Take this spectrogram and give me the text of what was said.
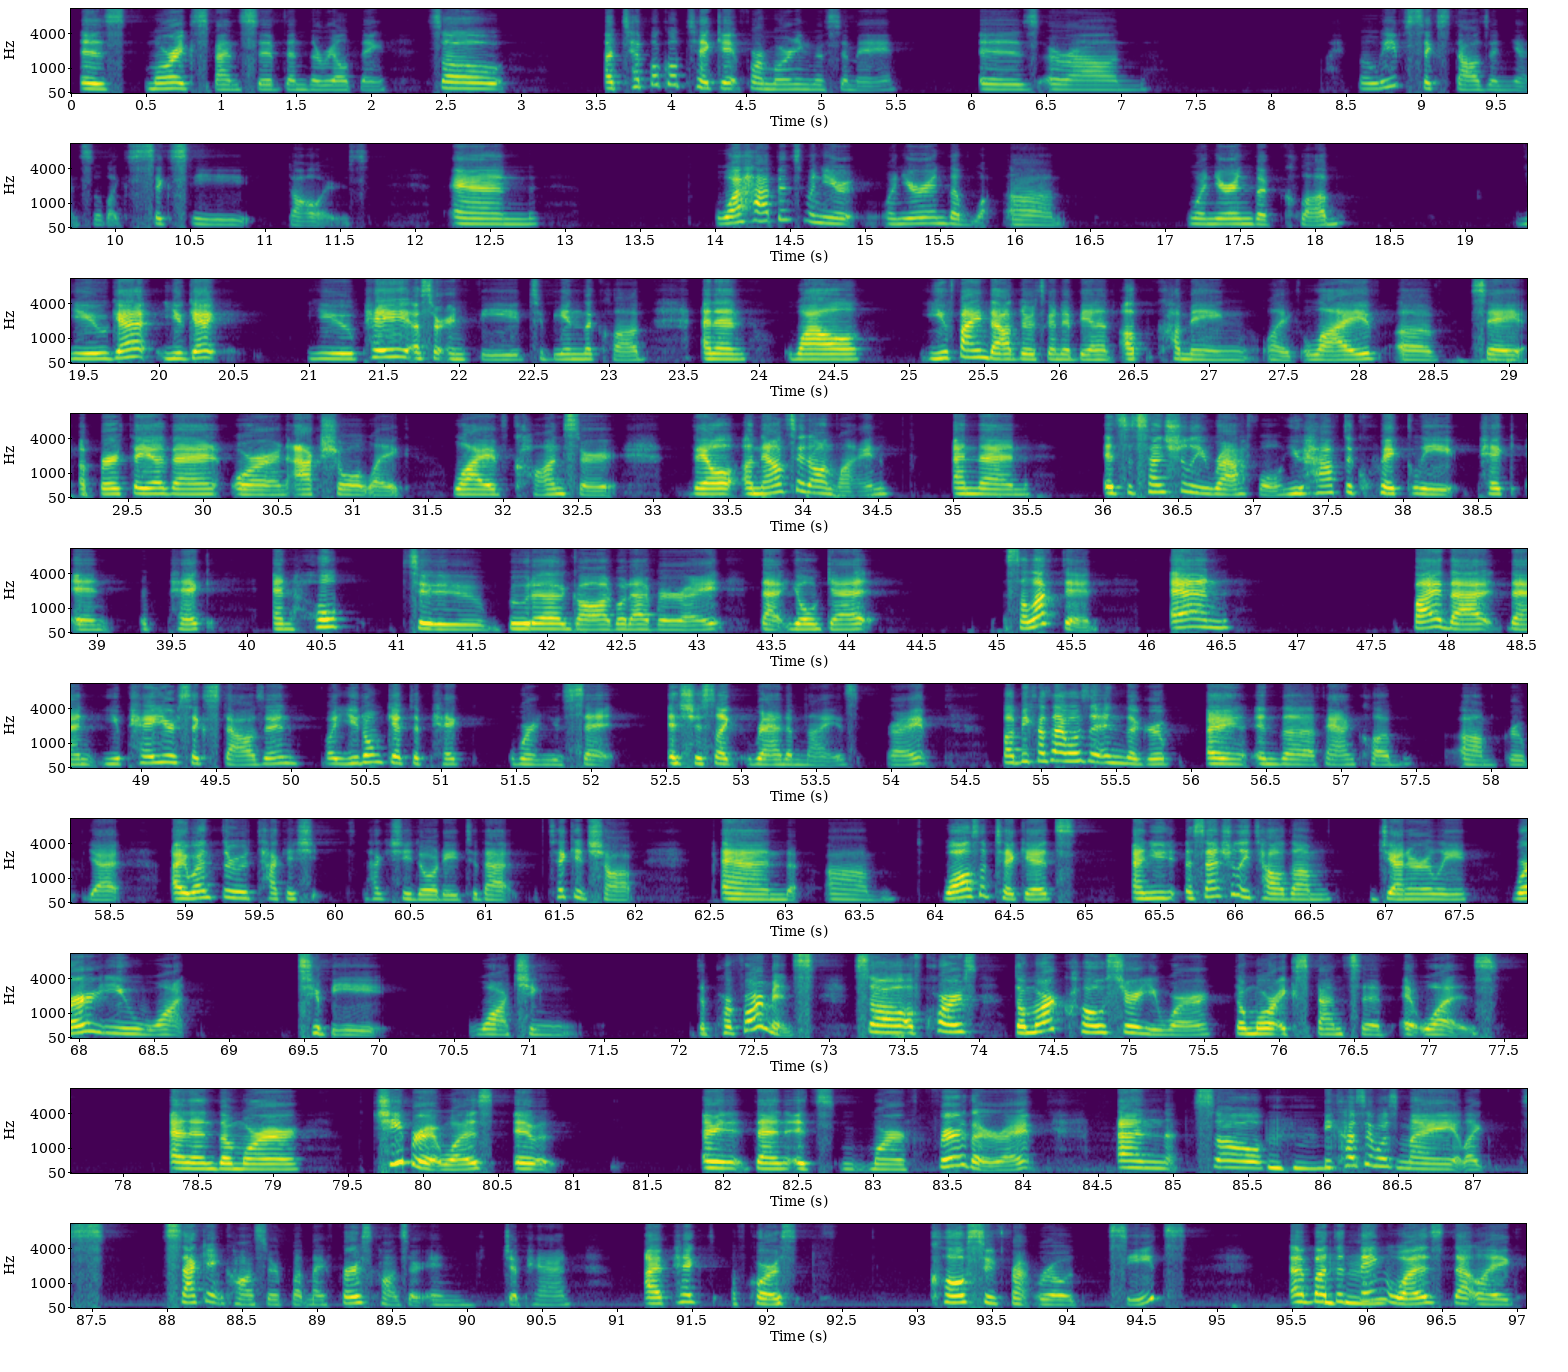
is more expensive than the real thing. So a typical ticket for Morning Musume is around I believe 6,000 yen, so like $60. And what happens when you're when you're in the um when you're in the club you get you get you pay a certain fee to be in the club and then while you find out there's going to be an upcoming like live of say a birthday event or an actual like live concert they'll announce it online and then it's essentially raffle. You have to quickly pick and pick and hope to buddha god whatever right that you'll get selected. And by that then you pay your 6000 but you don't get to pick where you sit. It's just like randomized right? But because i wasn't in the group in the fan club um, group yet i went through takeshi takeshi dori to that ticket shop and um, walls of tickets and you essentially tell them generally where you want to be watching the performance. So of course the more closer you were the more expensive it was and then the more cheaper it was it i mean then it's more further right and so Mhm. because it was my like s- second concert but my first concert in japan i picked of course close to front row seats and but Mhm. the thing was that like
